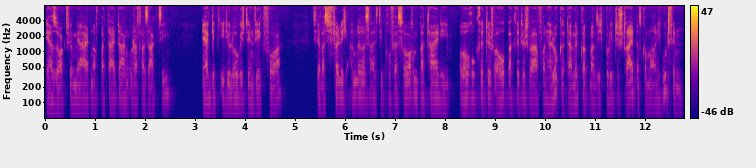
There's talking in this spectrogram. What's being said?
Er sorgt für Mehrheiten auf Parteitagen oder versagt sie. Er gibt ideologisch den Weg vor. Das ist ja was völlig anderes als die Professorenpartei, die eurokritisch, europakritisch war von Herrn Lucke. Damit konnte man sich politisch streiten, das konnte man auch nicht gut finden.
